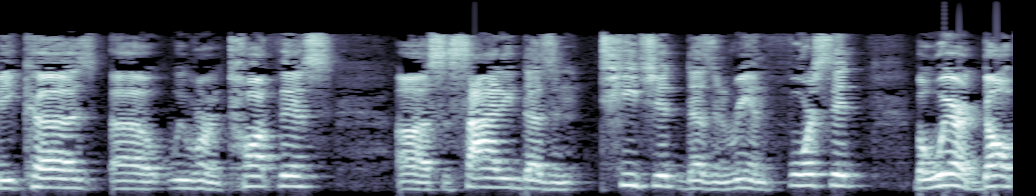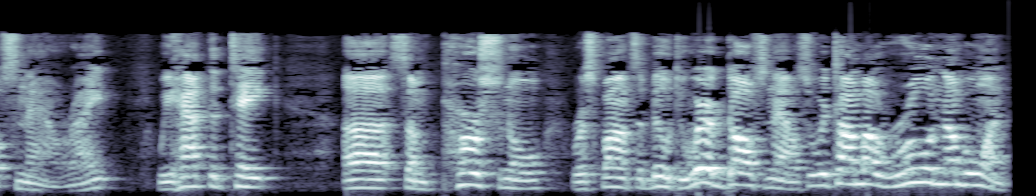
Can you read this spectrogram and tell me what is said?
because uh, we weren't taught this. Uh, society doesn't teach it, doesn't reinforce it. But we're adults now, right? We have to take uh, some personal responsibility. We're adults now, so we're talking about rule number one.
